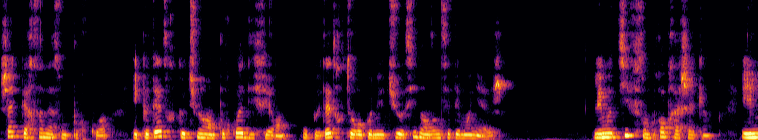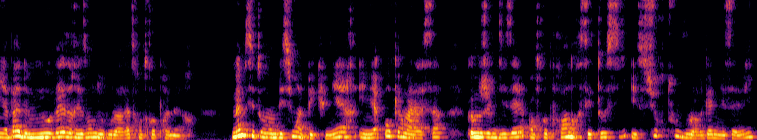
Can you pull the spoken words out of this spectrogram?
Chaque personne a son pourquoi, et peut-être que tu as un pourquoi différent, ou peut-être te reconnais-tu aussi dans un de ces témoignages. Les motifs sont propres à chacun, et il n'y a pas de mauvaise raison de vouloir être entrepreneur. Même si ton ambition est pécuniaire, il n'y a aucun mal à ça. Comme je le disais, entreprendre, c'est aussi et surtout vouloir gagner sa vie,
